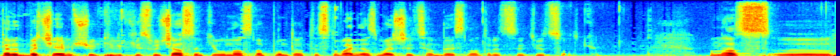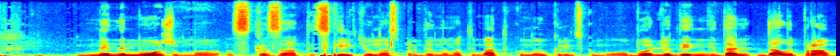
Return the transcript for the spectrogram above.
передбачаємо, що кількість учасників у нас на пунктах тестування зменшиться десь на 30%. У нас е, ми не можемо сказати, скільки у нас прийде на математику, на українську мову, бо людині дал- дали право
